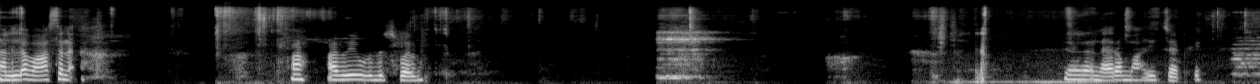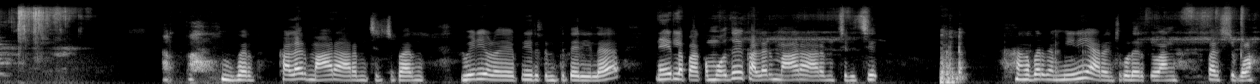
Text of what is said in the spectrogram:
நல்ல வாசனை. ஆ அதுவே விழுந்துருச்சு பாருங்க. நேரம் நிறம் மாறிடுச்சாட்டுக்கு அப்பா பாருங்க கலர் மாற ஆரம்பிச்சிருச்சு பாருங்க. வீடியோவில் எப்படி இருக்குன்ட்டு தெரியல. நேரில் பார்க்கும்போது கலர் மாற ஆரம்பிச்சிருச்சு. அங்கே பாருங்க மினி ஆரஞ்சு கூட இருக்கு. வாங்க பறிச்சுட்டு போகலாம்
